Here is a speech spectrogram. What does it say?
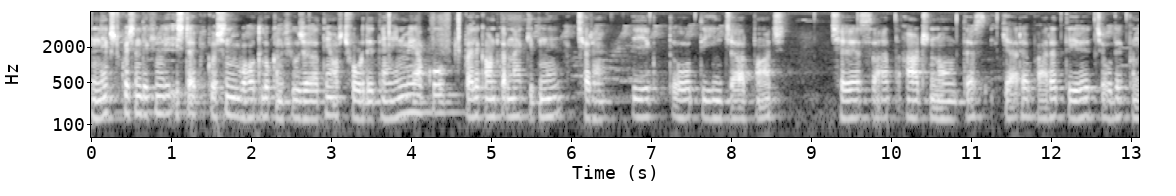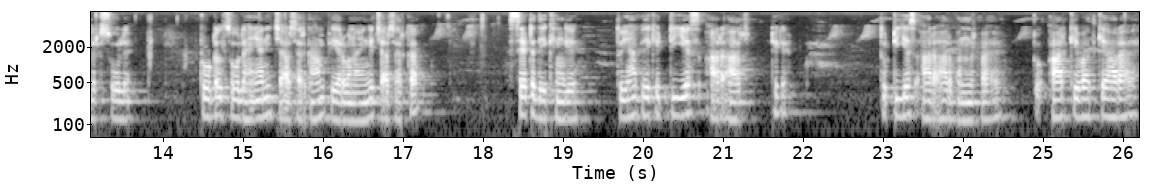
नेक्स्ट क्वेश्चन देखेंगे। इस टाइप के क्वेश्चन में बहुत लोग कंफ्यूज हो जाते हैं और छोड़ देते हैं। इनमें आपको पहले काउंट करना है कितने अक्षर हैं? एक, दो, तीन, चार, पाँच छः सात, आठ, नौ, दस, ग्यारह, बारह, तेरह, चौदह, पंद्रह, सोलह। टोटल सोलह हैं, यानी चार चार का हम पेयर बनाएँगे, चार चार का सेट देखेंगे। तो यहाँ पे देखिए टी एस आर आर ठीक है? तो टी एस आर आर बन रहा है। तो आर के बाद क्या आ रहा है?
